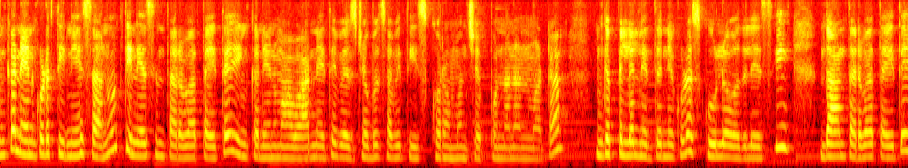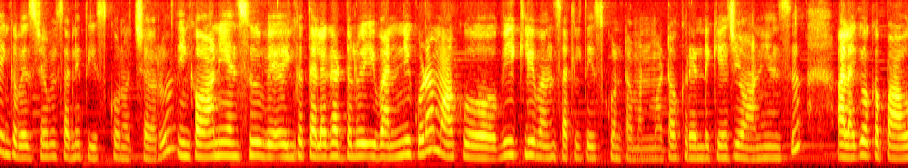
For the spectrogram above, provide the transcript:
ఇంకా నేను కూడా తినేసాను. తినేసిన తర్వాత అయితే ఇంకా నేను మా వారిని అయితే వెజిటేబుల్స్ అవి తీసుకురమ్మని చెప్పున్నాను అనమాట ఇంకా పిల్లల్ని ఇద్దరిని కూడా స్కూల్లో వదిలేసి దాని తర్వాత అయితే ఇంకా వెజిటేబుల్స్ అన్నీ తీసుకొని వచ్చారు. ఇంకా ఆనియన్స్ ఇంకా తెల్లగడ్డలు ఇవన్నీ కూడా మాకు వీక్లీ వన్స్ అట్లా తీసుకుంటాం అనమాట ఒక రెండు కేజీ ఆనియన్స్ అలాగే ఒక పావు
